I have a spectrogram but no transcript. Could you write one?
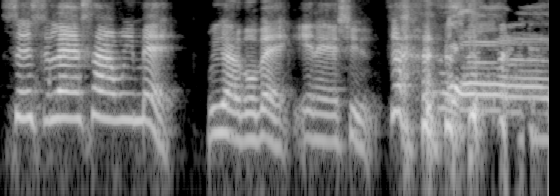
since the last time we met? We gotta go back and ask you. Uh,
